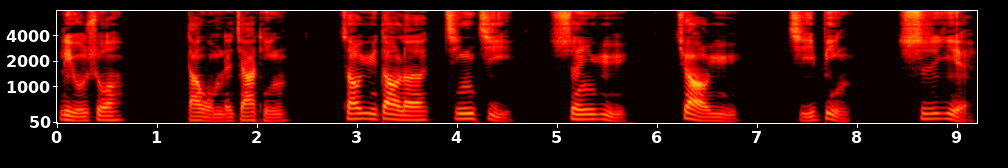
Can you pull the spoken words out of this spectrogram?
例如说，当我们的家庭遭遇到了经济、生育、教育、疾病、失业、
